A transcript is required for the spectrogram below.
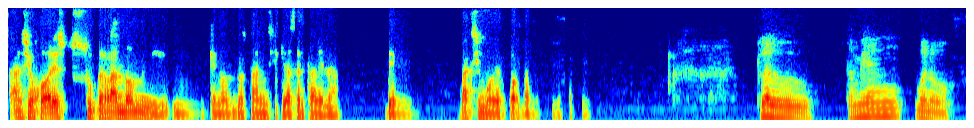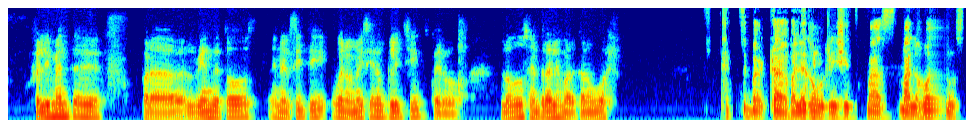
han sido jugadores súper random y, que no, no, están ni siquiera cerca de la del máximo de forma en. Claro, también, bueno, felizmente para el bien de todos, en el City, bueno, no hicieron clichés, pero los dos centrales marcaron gol. Claro, valió como clean más, más los bonos.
